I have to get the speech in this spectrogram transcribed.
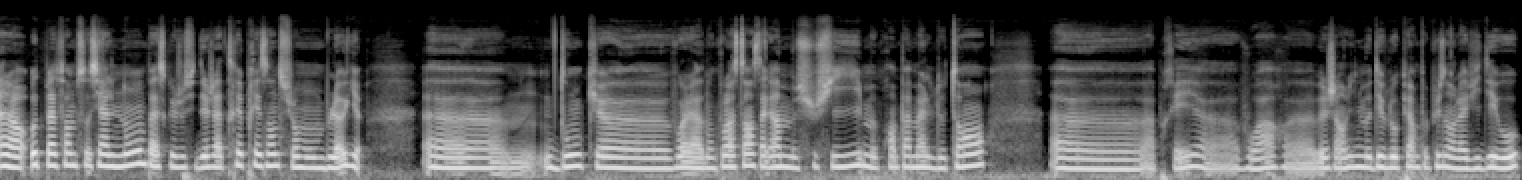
Alors, autre plateforme sociale, non, parce que je suis déjà très présente sur mon blog. Euh, donc euh, voilà, donc pour l'instant Instagram me suffit, me prend pas mal de temps. Euh, après, à voir, ben, j'ai envie de me développer un peu plus dans la vidéo.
